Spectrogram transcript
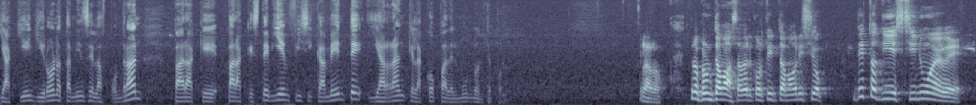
y aquí en Girona también se las pondrán para que, para que esté bien físicamente y arranque la Copa del Mundo ante Polonia. Claro. Una pregunta más, a ver cortita Mauricio, de estos 19,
